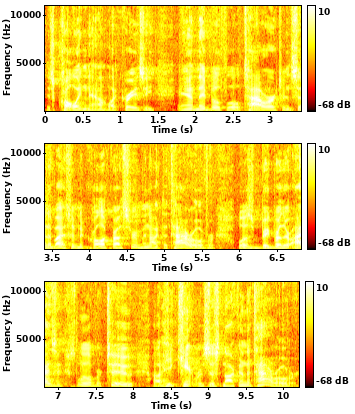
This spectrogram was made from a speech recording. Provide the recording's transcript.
is crawling now like crazy, and they built a little tower to incentivize him to crawl across the room and knock the tower over. Well, his big brother Isaac, who's a little over two, uh, he can't resist knocking the tower over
